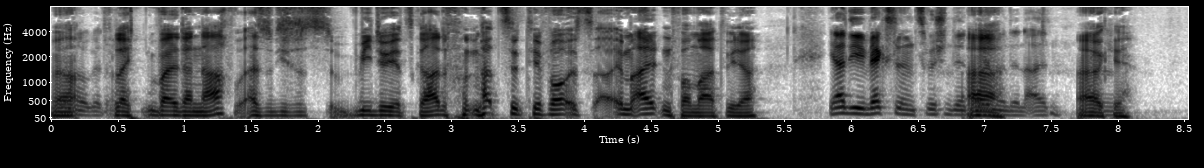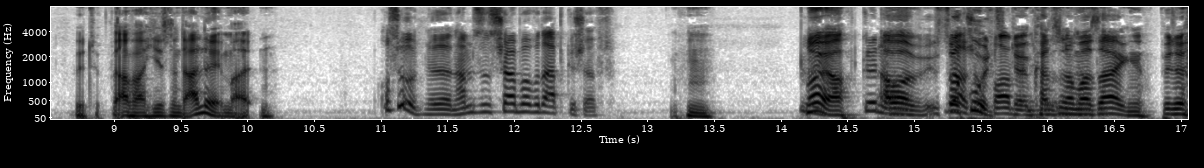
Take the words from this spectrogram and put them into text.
Ja, Genau, genau. vielleicht, weil danach, also dieses Video jetzt gerade von Matze TV ist im alten Format wieder. Ja, die wechseln zwischen den Ah. neuen und den alten. Ah, okay. Gut. Aber hier sind alle im alten. Achso, ja, dann haben sie es scheinbar wieder abgeschafft. Naja, genau. aber ist Ja, doch so gut. Dann kannst du noch mal sagen. Bitte.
